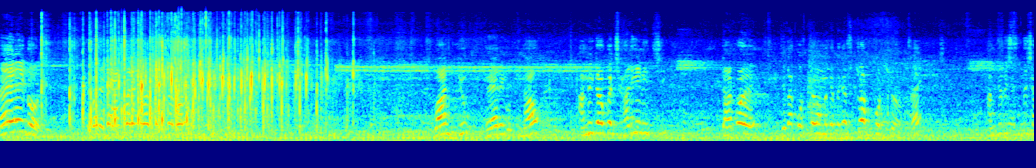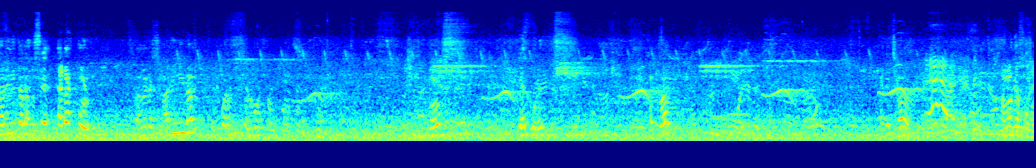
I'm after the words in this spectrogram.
ভেরি গুড এবার এটা একবারে করার চেষ্টা করো ওয়ান টু ভেরি গুড নাও আমি কাউকে ছাড়িয়ে নিচ্ছি। তারপরে যেটা করতে হবে আমাকে তাকে স্টপ করতে হবে রাইট আমি যদি শুধু ছাড়িয়ে নিই তাহলে তো সে অ্যাটাক করবে। আমি এটা ছাড়িয়ে নিলাম এরপর আমি এলবো স্টপ করব। করো। এরপরে একবার ছাড়ো। আমাকে ফলো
